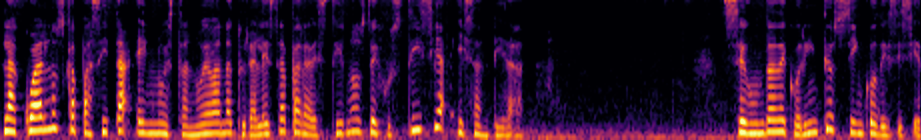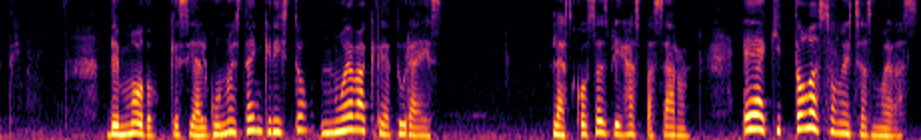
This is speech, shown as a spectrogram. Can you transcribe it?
la cual nos capacita en nuestra nueva naturaleza para vestirnos de justicia y santidad. Segunda de Corintios 5:17. De modo que si alguno está en Cristo, nueva criatura es. Las cosas viejas pasaron, he aquí todas son hechas nuevas.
